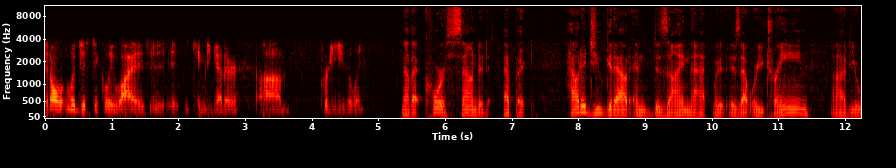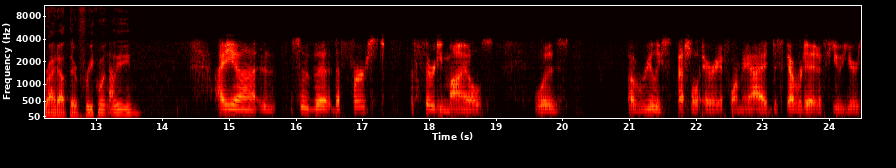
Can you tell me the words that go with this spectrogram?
it all logistically wise it, it came together um, pretty easily. Now that course sounded epic. How did you get out and design that? Is that where you train? Uh, do you ride out there frequently? I uh, so the the first thirty miles was a really special area for me. I discovered it a few years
